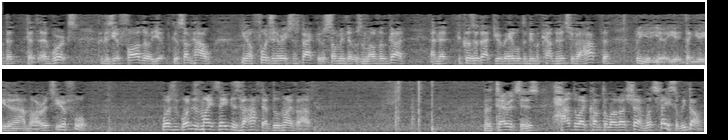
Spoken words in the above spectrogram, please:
that that it works because your father, because somehow, you know, four generations back there was somebody that was in love with God, and that because of that you were able to be Makam the Mitzvah you, then you're either an Amoritz or you're a fool. What, is, what does my say is V'ahavta have to do with my? The teretz is, how do I come to love Hashem? Let's face it, we don't.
